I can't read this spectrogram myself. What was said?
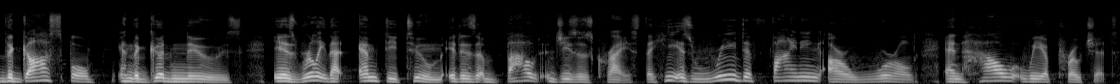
The gospel and the good news is really that empty tomb. It is about Jesus Christ, that He is redefining our world and how we approach it.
